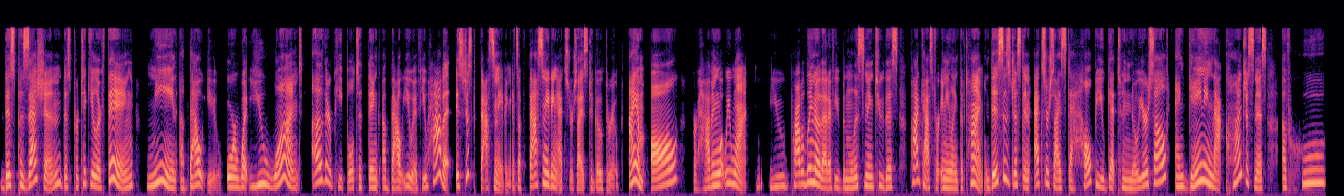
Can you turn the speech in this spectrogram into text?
this possession, this particular thing, mean about you or what you want other people to think about you if you have it. It's just fascinating. It's a fascinating exercise to go through. I am all for having what we want. You probably know that if you've been listening to this podcast for any length of time. This is just an exercise to help you get to know yourself and gaining that consciousness of who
